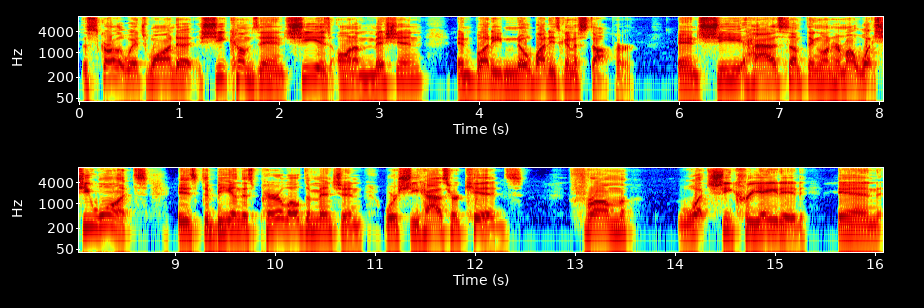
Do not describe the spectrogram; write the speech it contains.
the scarlet witch wanda she comes in she is on a mission and buddy nobody's going to stop her and she has something on her mind what she wants is to be in this parallel dimension where she has her kids from what she created in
